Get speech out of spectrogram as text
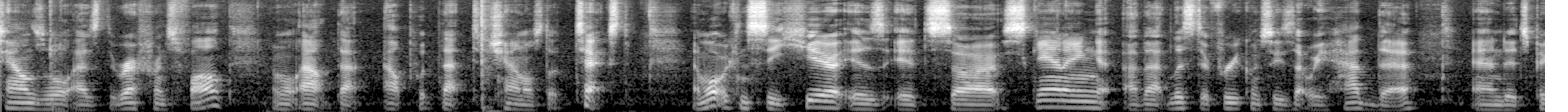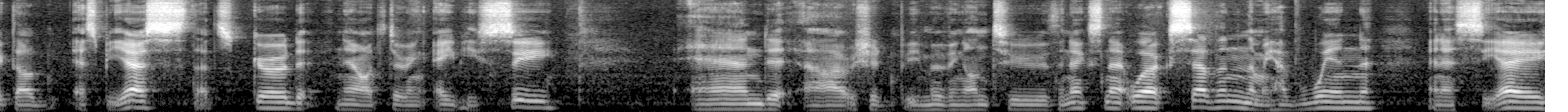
Townsville as the reference file, and we'll out that output that to channels.txt. And what we can see here is it's uh, scanning uh, that list of frequencies that we had there and it's picked up SBS, that's good. Now it's doing ABC, and uh, we should be moving on to the next network, 7, then we have WIN and SCA.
